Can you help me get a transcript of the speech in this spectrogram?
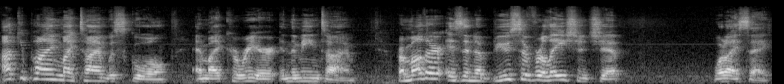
Occupying my time with school and my career in the meantime. Her mother is an abusive relationship. What I say?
